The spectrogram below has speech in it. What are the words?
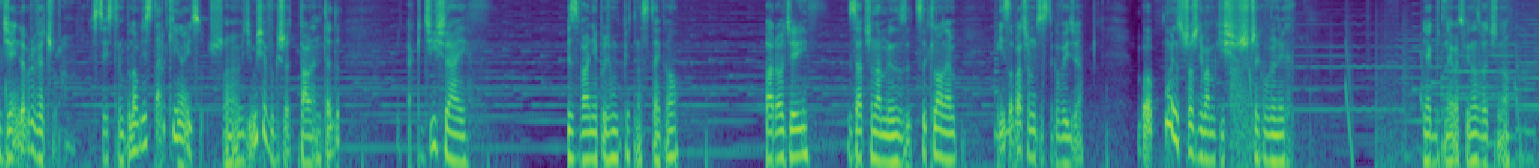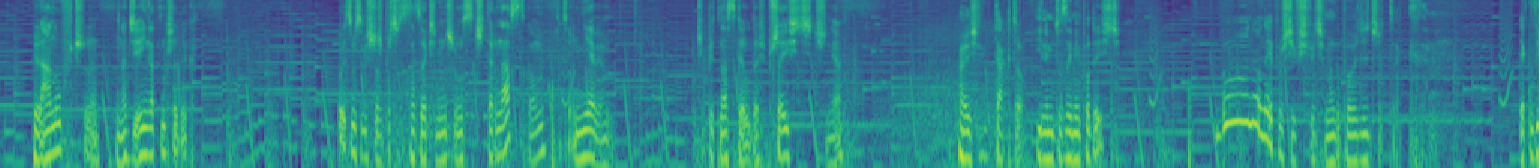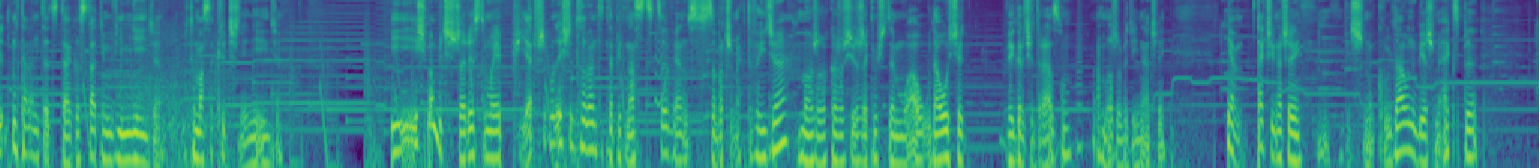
Dzień dobry wieczór. Z tej strony ponownie Starki, no i cóż, e, widzimy się w grze Talented. I tak, dzisiaj wyzwanie poziomu 15. Parodziej. Zaczynamy z cyklonem i zobaczymy, co z tego wyjdzie. Bo mówiąc szczerze, nie mam jakichś szczególnych, jakby to najłatwiej nazwać, no, planów czy nadziei na ten przebieg. Powiedzmy sobie szczerze, patrząc na to, jak się męczyłem z czternastką, to nie wiem, czy 15 uda się przejść, czy nie. A jeśli tak, to ile mi to zajmie podejść? Bo no najprościej w świecie mogę powiedzieć, że tak. Jak uwielbiam talentet, tak, ostatnio mi w nim nie idzie. I to masakrycznie nie idzie. I jeśli mam być szczery, jest to moje pierwsze podejście do talentet na 15, więc zobaczymy jak to wyjdzie. Może okaże się, że jakimś tym wow, udało się wygrać od razu, a może będzie inaczej. Nie wiem, tak czy inaczej, bierzmy cooldown, bierzmy expy,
